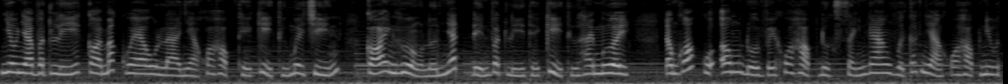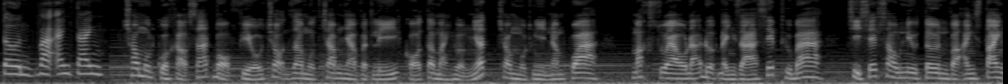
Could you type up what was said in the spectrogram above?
Nhiều nhà vật lý coi Maxwell là nhà khoa học thế kỷ thứ 19, có ảnh hưởng lớn nhất đến vật lý thế kỷ thứ 20. Đóng góp của ông đối với khoa học được sánh ngang với các nhà khoa học Newton và Einstein. Trong một cuộc khảo sát bỏ phiếu chọn ra 100 nhà vật lý có tầm ảnh hưởng nhất trong 1.000 năm qua, Maxwell đã được đánh giá xếp thứ ba, chỉ xếp sau Newton và Einstein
